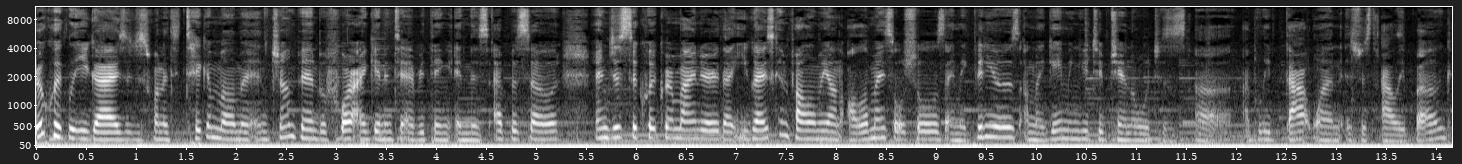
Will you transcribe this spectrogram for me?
Real quickly, you guys, I just wanted to take a moment and jump in before I get into everything in this episode. And just a quick reminder that you guys can follow me on all of my socials. I make videos on my gaming YouTube channel, which is, uh, I believe that one is just Alliie Bug.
